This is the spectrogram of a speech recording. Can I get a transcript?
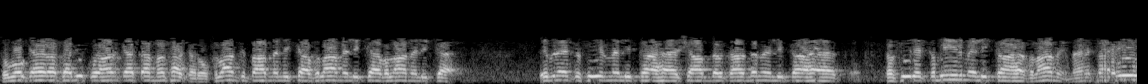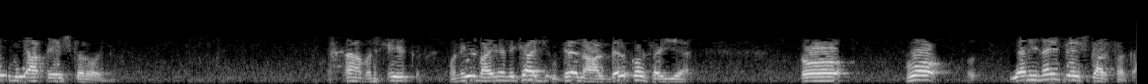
تو وہ کہہ رہا تھا کہ قرآن کہتا ہے مسا کرو فلاں کتاب میں لکھا ہے فلاں میں لکھا ہے فلاں میں لکھا ہے۔ ابن کثیر میں لکھا ہے شاہ عبد القادر نے لکھا ہے تفیر کبیر میں لکھا ہے فلاں میں۔ میں نے کہا ایک بھی آپ پیش کرو انہیں۔ ہاں، منیر بھائی نے لکھا جھوٹے لال بالکل صحیح ہے۔ تو وہ یعنی نہیں پیش کر سکا۔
